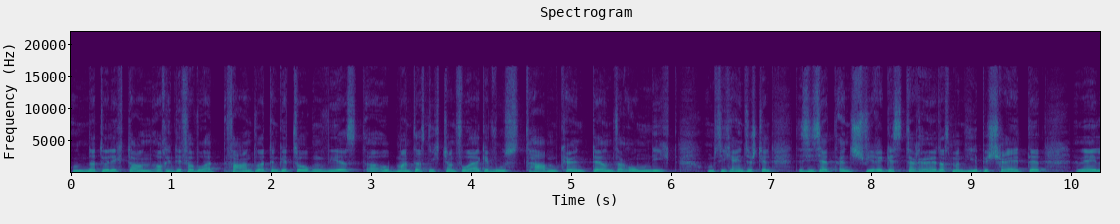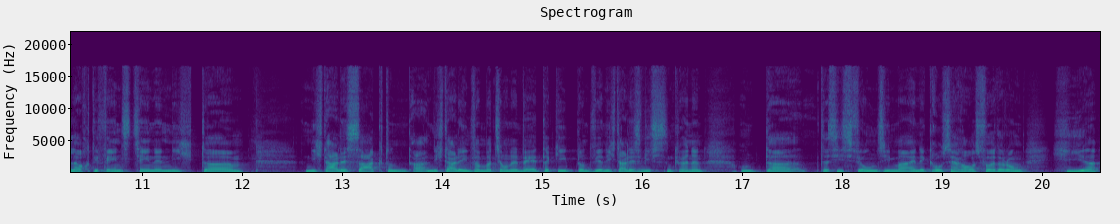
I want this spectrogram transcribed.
und natürlich dann auch in die Verantwortung gezogen wirst, äh, ob man das nicht schon vorher gewusst haben könnte und warum nicht, um sich einzustellen. Das ist halt ein schwieriges Terrain, das man hier beschreitet, weil auch die Fanszene nicht äh, nicht alles sagt und äh, nicht alle Informationen weitergibt und wir nicht alles wissen können. Und äh, das ist für uns immer eine große Herausforderung, hier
